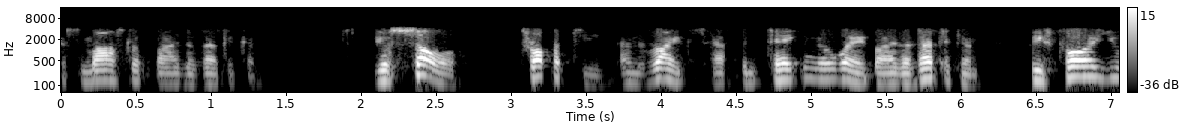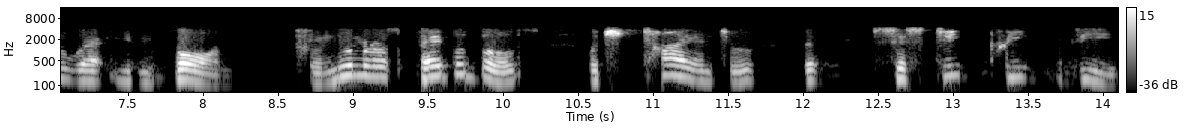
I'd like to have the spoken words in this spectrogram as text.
is mastered by the Vatican. Your soul, property, and rights have been taken away by the Vatican before you were even born through numerous papal bulls which tie into the Cestui Que Vie,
